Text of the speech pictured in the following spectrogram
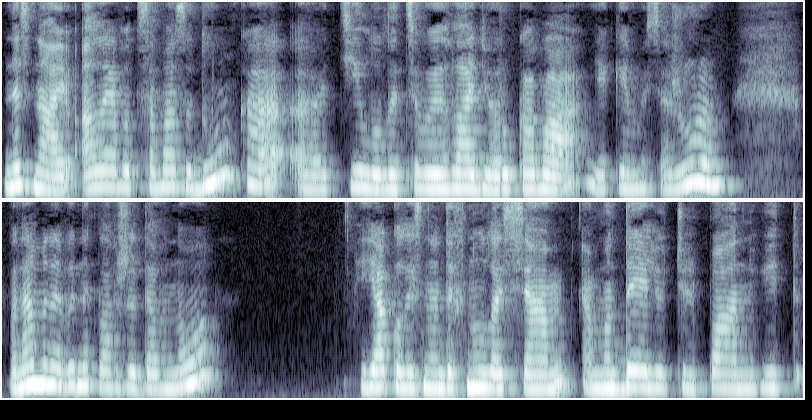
Не знаю, але от сама задумка е, тіло лицевої гладдю, а рукава якимось ажуром, вона в мене виникла вже давно. Я колись надихнулася моделлю тюльпан від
